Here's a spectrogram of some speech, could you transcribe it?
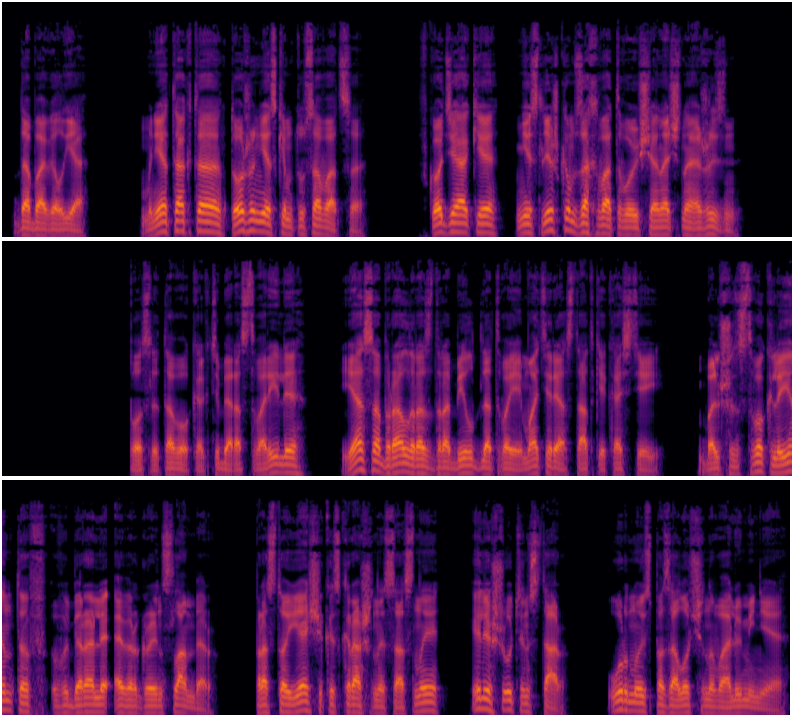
— добавил я. «Мне так-то тоже не с кем тусоваться. В Кодиаке не слишком захватывающая ночная жизнь». После того, как тебя растворили, я собрал и раздробил для твоей матери остатки костей. Большинство клиентов выбирали Evergreen Slumber, простой ящик из крашеной сосны или Shooting Star, урну из позолоченного алюминия.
